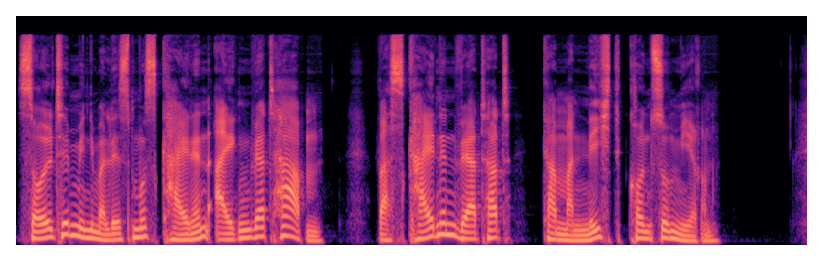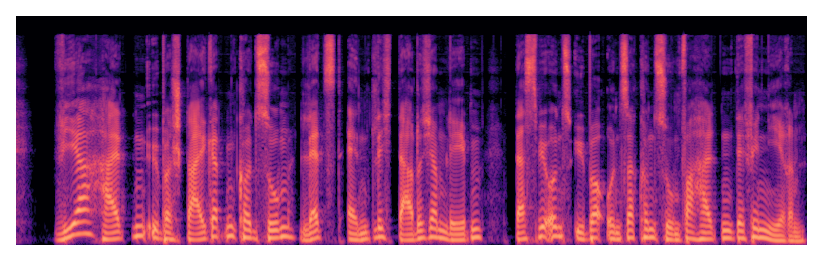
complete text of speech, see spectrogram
sollte Minimalismus keinen Eigenwert haben. Was keinen Wert hat, kann man nicht konsumieren. Wir halten übersteigerten Konsum letztendlich dadurch am Leben, dass wir uns über unser Konsumverhalten definieren.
